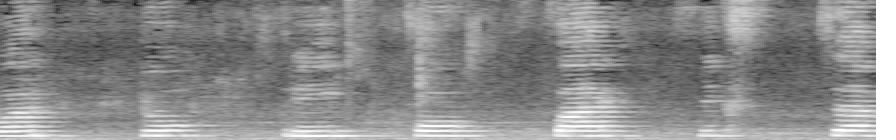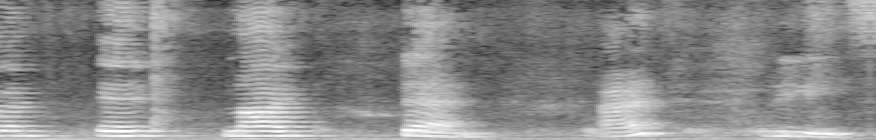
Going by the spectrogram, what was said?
one two three four five six seven eight nine ten and release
